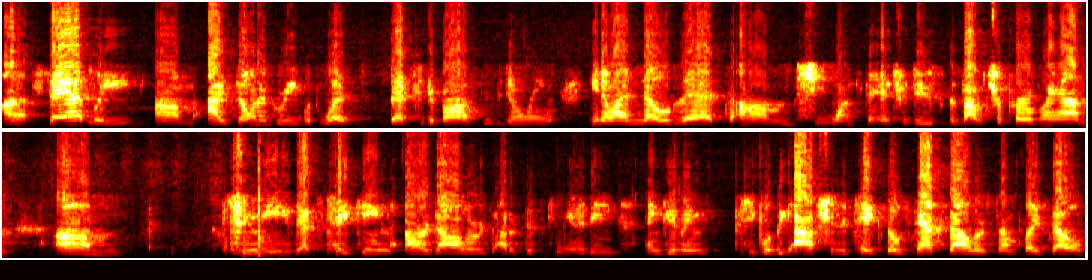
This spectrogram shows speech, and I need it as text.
Uh, sadly, um, I don't agree with what Betsy DeVos is doing. You know, I know that um, she wants to introduce the voucher program. Um, to me, that's taking our dollars out of this community and giving people the option to take those tax dollars someplace else.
